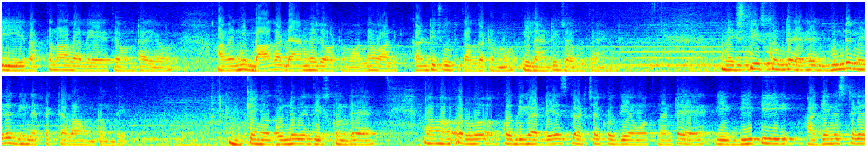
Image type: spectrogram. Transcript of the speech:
ఈ రక్తనాళాలు ఏవైతే ఉంటాయో అవన్నీ బాగా డ్యామేజ్ అవటం వల్ల వాళ్ళకి కంటి చూపు తగ్గటము ఇలాంటివి జరుగుతాయండి. నెక్స్ట్ తీసుకుంటే గుండె మీద దీని ఎఫెక్ట్ ఎలా ఉంటుంది? ముఖ్యంగా గుండె మీద తీసుకుంటే కొద్దిగా డేస్ గడిచే కొద్ది ఏమవుతుందంటే ఈ బీపీ అగెనిస్ట్గా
